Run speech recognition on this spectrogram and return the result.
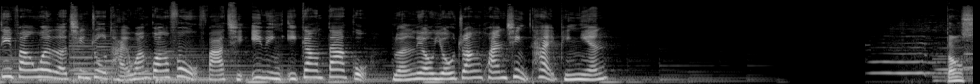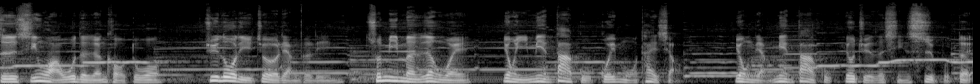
地方为了庆祝台湾光复，发起一零一杠大鼓，轮流游庄欢庆太平年。当时新瓦屋的人口多，聚落里就有两个林。村民们认为用一面大鼓规模太小，用两面大鼓又觉得形式不对。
